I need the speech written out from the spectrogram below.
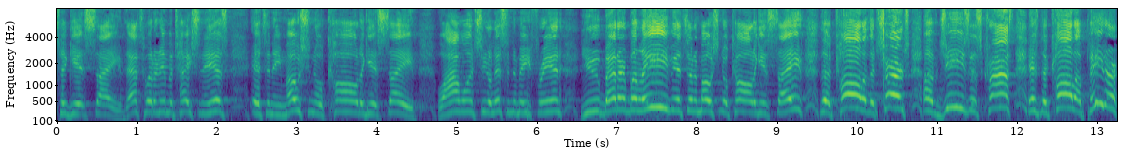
to get saved. That's what an invitation is. It's an emotional call to get saved. Well, I want you to listen to me, friend. You better believe it's an emotional call to get saved. The call of the church of Jesus Christ is the call of Peter,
